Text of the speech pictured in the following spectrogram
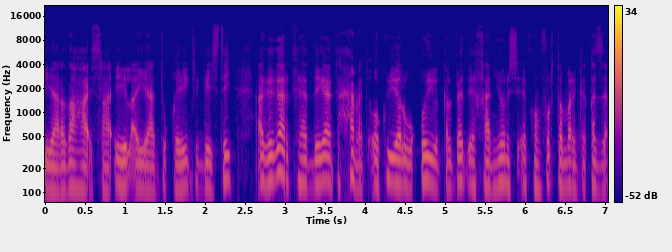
diyaaradaha israa'iil ayaa duqeeyin ka geystay agagaarka deegaanka xamed oo ku yaal waqooyiga galbeed ee khanyonis ee koonfurta marinka khaza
